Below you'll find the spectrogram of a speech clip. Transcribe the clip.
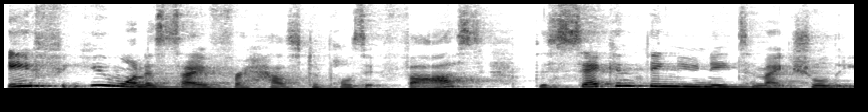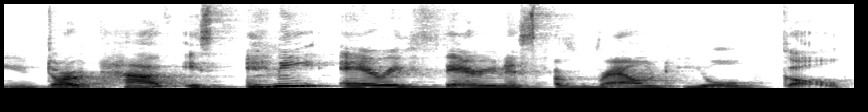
If you want to save for a house deposit fast, the second thing you need to make sure that you don't have is any airy fairiness around your goal.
